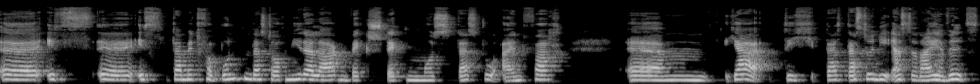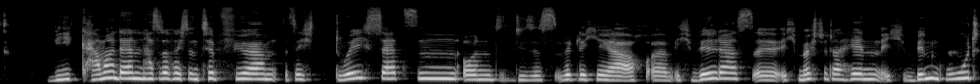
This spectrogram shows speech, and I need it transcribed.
äh, ist, äh, ist damit verbunden, dass du auch Niederlagen wegstecken musst, dass du einfach, ähm, ja, dich, dass, dass du in die erste Reihe willst. Wie kann man denn, hast du da vielleicht so einen Tipp für sich durchsetzen und dieses wirkliche ja auch, äh, ich will das, äh, ich möchte dahin, ich bin gut,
